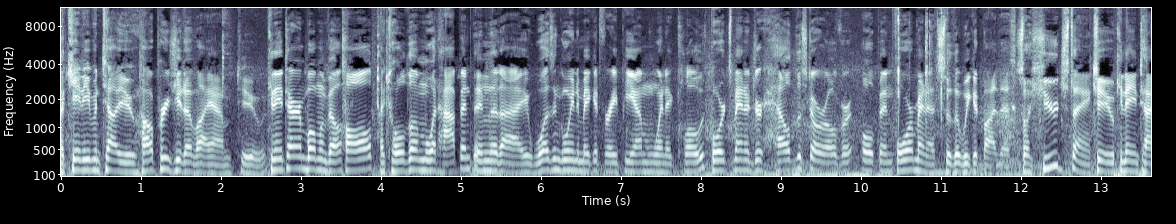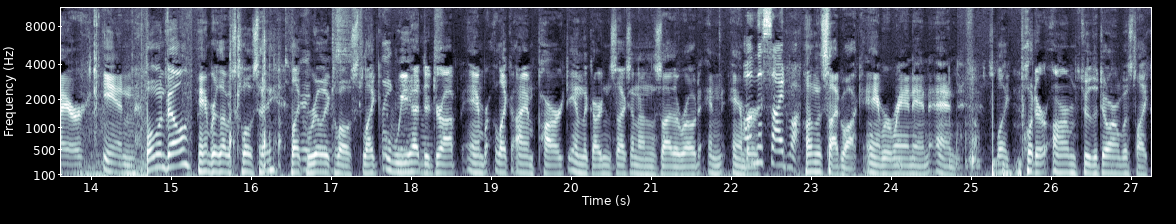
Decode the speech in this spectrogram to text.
I can't even tell you how appreciative I am to Canadian Tire in Bowmanville. Called, I told them what happened and that I wasn't going to make it for 8 p.m. when it closed. Boards manager held the store over open four minutes so that we could buy this. So a huge thank to Canadian Tire in Bowmanville. Amber, that was close, eh? Like Very really close. close. Like, Like, we really had to drop Amber, like I am parked in the garden section on the side of the road and Amber On the sidewalk. on the sidewalk. Amber ran in and like put her arm through the door and was like,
